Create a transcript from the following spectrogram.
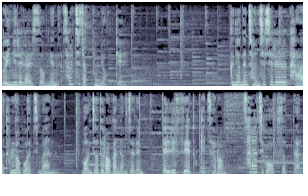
의미를 알 수 없는 설치 작품 몇 개. 그녀는 전시실을 다 둘러보았지만 먼저 들어간 남자는 앨리스의 토끼처럼 사라지고 없었다.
